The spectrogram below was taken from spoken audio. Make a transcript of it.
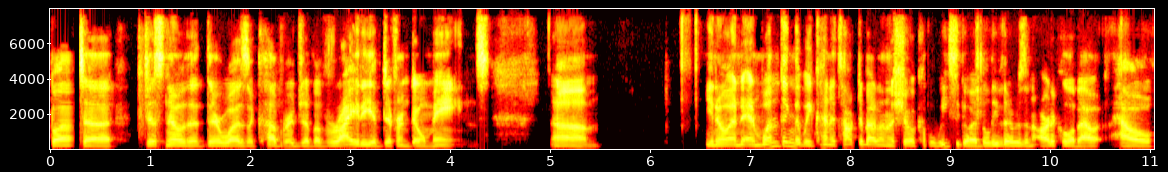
but uh, just know that there was a coverage of a variety of different domains. Um, you know, and, and one thing that we kind of talked about on the show a couple weeks ago, I believe there was an article about how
